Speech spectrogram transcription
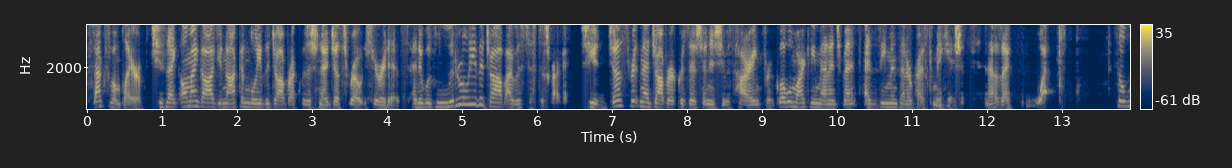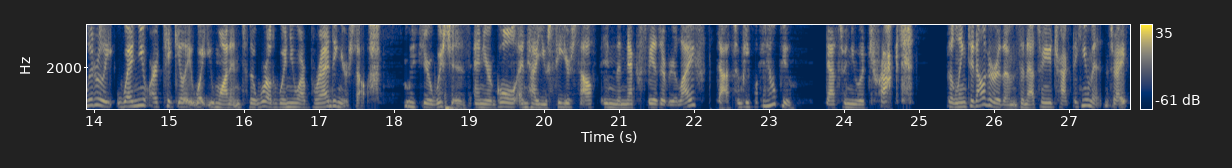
saxophone player, she's like, oh my God, you're not going to believe the job requisition I just wrote. Here it is. And it was literally the job I was just describing. She had just written that job requisition and she was hiring for global marketing management at Siemens Enterprise Communications. And I was like, what? So literally when you articulate what you want into the world, when you are branding yourself with your wishes and your goal and how you see yourself in the next phase of your life, that's when people can help you. That's when you attract the LinkedIn algorithms and that's when you attract the humans, right?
